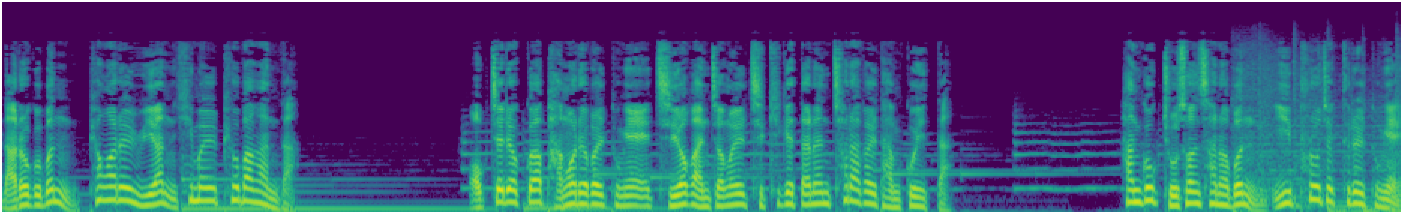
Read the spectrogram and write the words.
나로급은 평화를 위한 힘을 표방한다. 억제력과 방어력을 통해 지역 안정을 지키겠다는 철학을 담고 있다. 한국 조선 산업은 이 프로젝트를 통해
